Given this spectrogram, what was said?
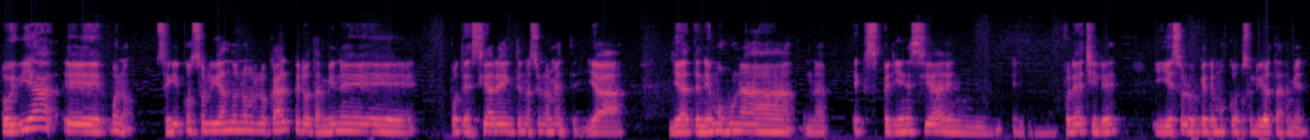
Hoy día, eh, bueno, seguir consolidándonos local, pero también eh, potenciar internacionalmente. Ya, ya tenemos una, una experiencia en, en, fuera de Chile, y eso lo queremos consolidar también.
